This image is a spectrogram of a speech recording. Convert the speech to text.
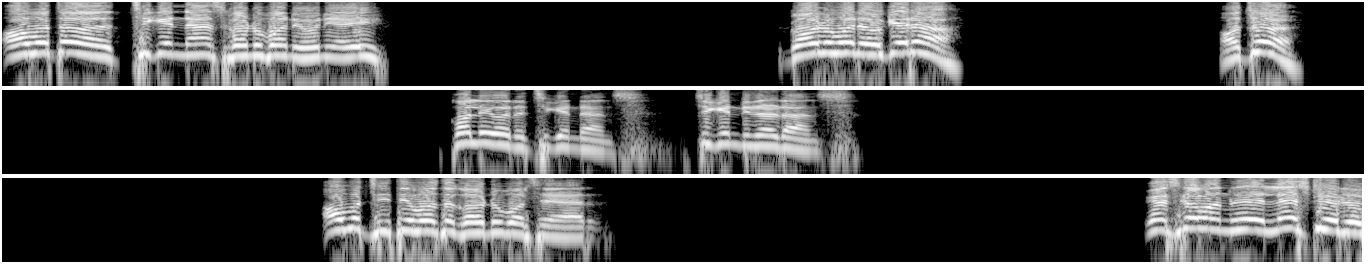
अब त चिकन डान्स गर्नुपर्ने हो नि है। गर्नुपर्ने हो के र? हजुर। कसले गर्ने chicken dance chicken dinner dance अब जितेपछि त गर्नुपर्छ यार। Guys come on let's do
